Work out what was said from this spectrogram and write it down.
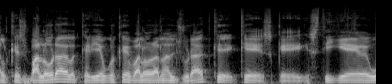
el que es valora, el que dieu que valoren el jurat, què, què és? Que estigueu,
